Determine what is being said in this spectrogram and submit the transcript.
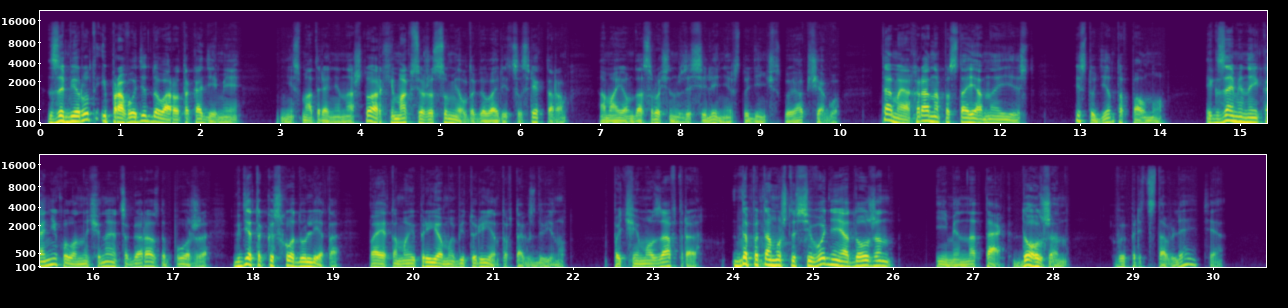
Заберут и проводят до ворот Академии. Несмотря ни на что, архимаг все же сумел договориться с ректором о моем досрочном заселении в студенческую общагу. Там и охрана постоянная есть, и студентов полно. Экзамены и каникулы начинаются гораздо позже — где-то к исходу лета, поэтому и прием абитуриентов так сдвинут. Почему завтра? Да потому что сегодня я должен... Именно так, должен. Вы представляете?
